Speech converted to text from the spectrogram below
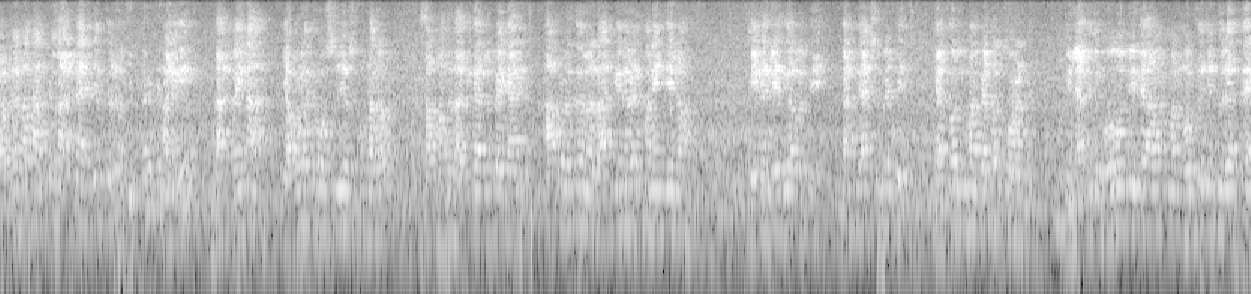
ఎవరైనా దాంట్లో అడిగితే అని చెప్తాడు. అడిగి దానిపైన ఎవరైతే వసూలు చేసుకుంటున్నారో సంబంధిత అధికారులపై కానీ ఆ రాజకీయ నాయకులకు మనం ఏం చేయలేం. చేయడం లేదు కాబట్టి దానికి యాక్షన్ పెట్టి ఎంతవరకు మనం పెట్టాలో చూడండి. ఇలాంటిది రోజు ఇదే మన చెప్పి వేస్తే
